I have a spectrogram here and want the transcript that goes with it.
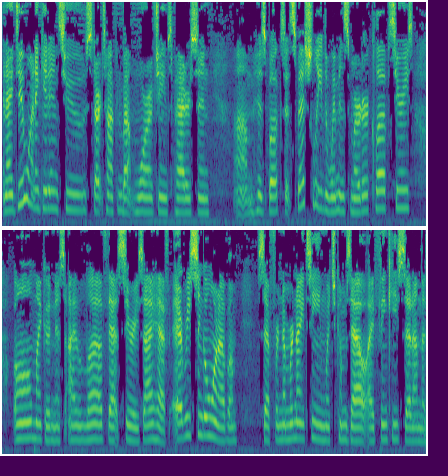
And I do want to get into, start talking about more of James Patterson, um, his books, especially the Women's Murder Club series. Oh my goodness, I love that series. I have every single one of them except for number 19, which comes out, I think he said, on the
